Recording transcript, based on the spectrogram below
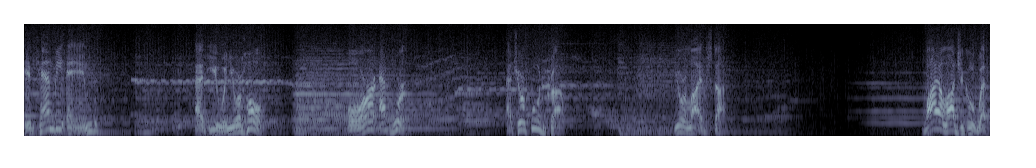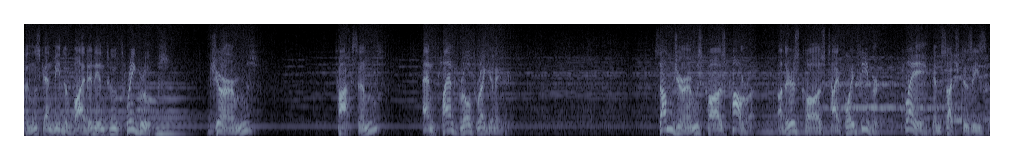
It can be aimed at you in your home, or at work, at your food crops, your livestock. Biological weapons can be divided into three groups germs, toxins, and plant growth regulators. Some germs cause cholera, others cause typhoid fever, plague, and such diseases.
